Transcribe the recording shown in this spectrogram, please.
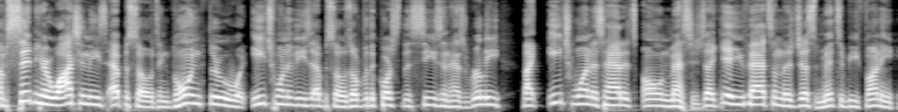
I'm sitting here watching these episodes and going through what each one of these episodes over the course of the season has really, like, each one has had its own message. Like, yeah, you've had some that's just meant to be funny,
